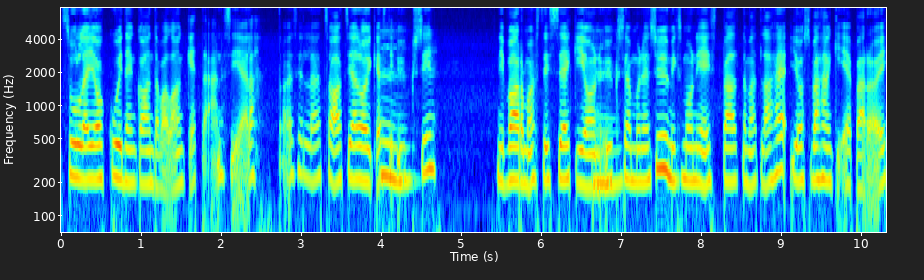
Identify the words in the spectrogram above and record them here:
sulle ei ole kuitenkaan tavallaan ketään siellä, tai sillä, että sä oot siellä oikeasti mm. yksin, niin varmasti sekin on mm. yksi semmoinen syy, miksi moni ei sitten välttämättä lähde, jos vähänkin epäröi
